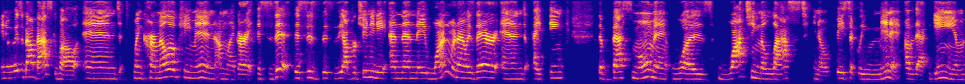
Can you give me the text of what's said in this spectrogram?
you know it was about basketball. And when Carmelo came in, I'm like, all right, this is it. This is this is the opportunity. And then they won when I was there, and I think the best moment was watching the last, you know, basically minute of that game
